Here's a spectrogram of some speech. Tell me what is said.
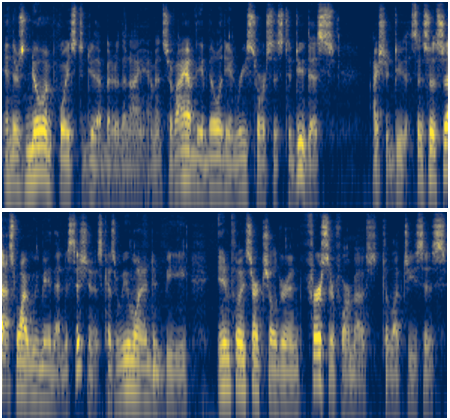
and there's no one poised to do that better than I am. And so, if I have the ability and resources to do this, I should do this. And so, so that's why we made that decision is because we wanted to be influence our children first and foremost to love Jesus.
